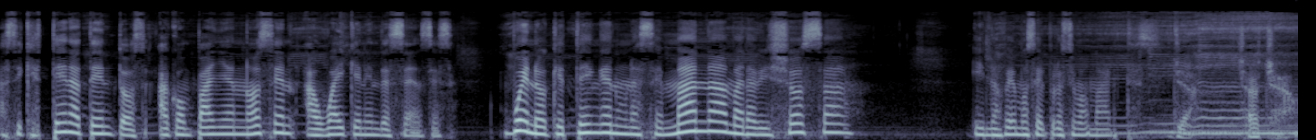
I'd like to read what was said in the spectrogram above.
Así que estén atentos, acompáñennos en Awakening the Senses. Bueno, que tengan una semana maravillosa y nos vemos el próximo martes. Ya. Chao, chao.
